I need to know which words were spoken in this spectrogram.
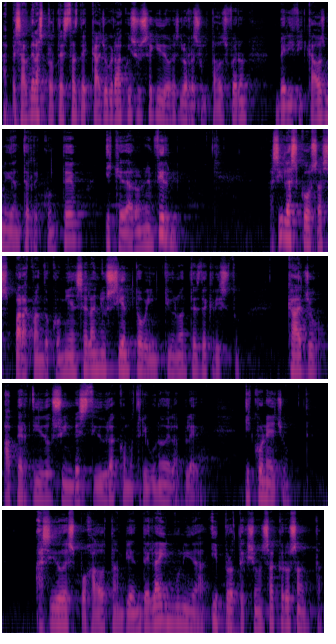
A pesar de las protestas de Cayo Graco y sus seguidores, los resultados fueron verificados mediante reconteo y quedaron en firme. Así las cosas, para cuando comienza el año 121 a.C., Cayo ha perdido su investidura como tribuno de la plebe y con ello ha sido despojado también de la inmunidad y protección sacrosanta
